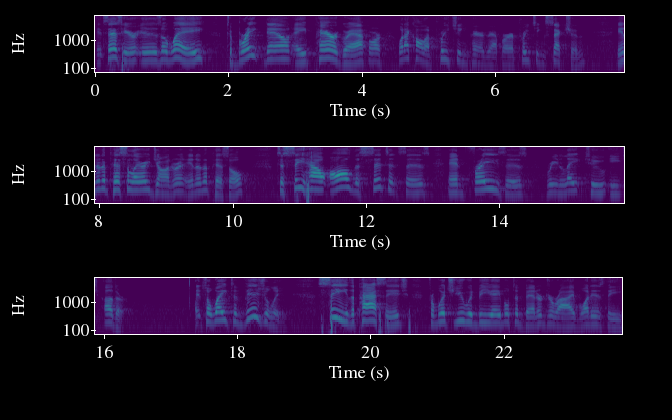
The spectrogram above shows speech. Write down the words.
It says here is a way to break down a paragraph or what I call a preaching paragraph or a preaching section in an epistolary genre, in an epistle, to see how all the sentences and phrases relate to each other. It's a way to visually see the passage from which you would be able to better derive what is the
